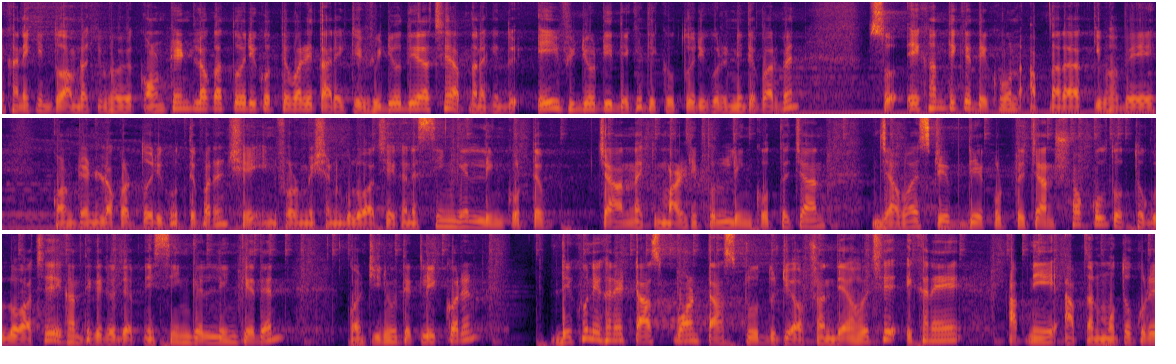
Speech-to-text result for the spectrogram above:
এখানে কিন্তু আমরা কীভাবে কন্টেন্ট লকার তৈরি করতে পারি, তার একটি ভিডিও দেওয়া আছে, আপনারা কিন্তু এই ভিডিওটি দেখে দেখেও তৈরি করে নিতে পারবেন। সো এখান থেকে দেখুন আপনারা কীভাবে কন্টেন্ট লকার তৈরি করতে পারেন, সেই ইনফরমেশনগুলো আছে। এখানে সিঙ্গেল লিঙ্ক করতে চান, নাকি মাল্টিপল লিঙ্ক করতে চান জাভা স্ক্রিপ্ট দিয়ে করতে চান, সকল তথ্যগুলো আছে। এখান থেকে যদি আপনি সিঙ্গেল লিঙ্কে দেন কন্টিনিউতে ক্লিক করেন। দেখুন, এখানে টাস্ক ওয়ান টাস্ক টু দুটি অপশান দেওয়া হয়েছে। এখানে আপনি আপনার মতো করে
